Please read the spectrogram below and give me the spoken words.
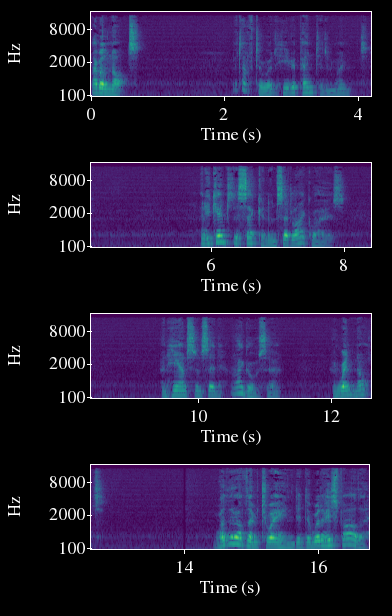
I will not. But afterward he repented and went. And he came to the second and said likewise. And he answered and said, I go, sir, and went not. Whether of them twain did the will of his father?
